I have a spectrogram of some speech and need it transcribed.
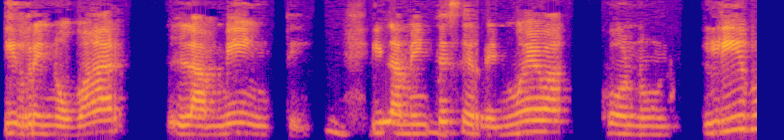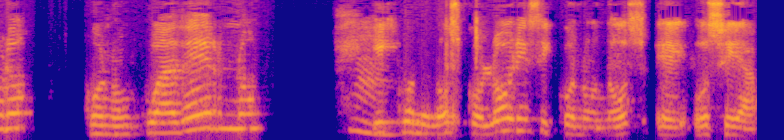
y renovar la mente. Y la mente se renueva con un libro, con un cuaderno y con unos colores y con unos, eh, o sea,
